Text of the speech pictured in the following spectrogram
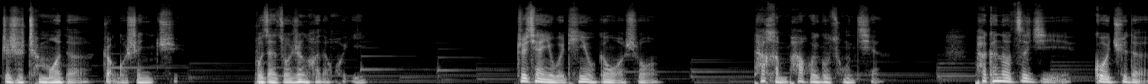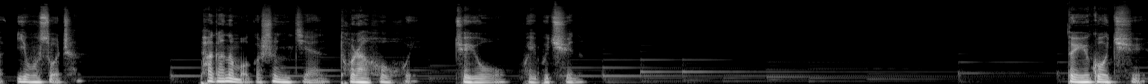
只是沉默的转过身去。不再做任何的回忆。之前有位听友跟我说，他很怕回顾从前，怕看到自己过去的一无所成，怕看到某个瞬间突然后悔，却又回不去了。对于过去，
